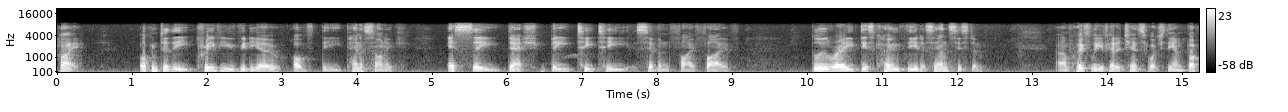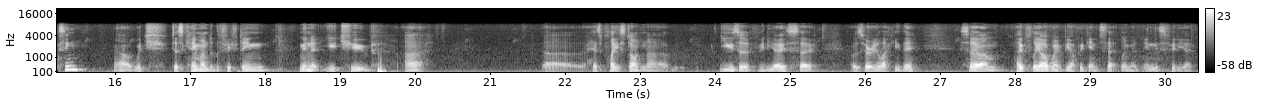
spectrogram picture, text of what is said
Hi, welcome to the preview video of the Panasonic SC-BTT755 Blu-ray disc home theater sound system. Um, hopefully you've had a chance to watch the unboxing, uh, which just came under the 15 minute YouTube uh, uh, has placed on uh, user videos, so I was very lucky there. So um, hopefully I won't be up against that limit in this video.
